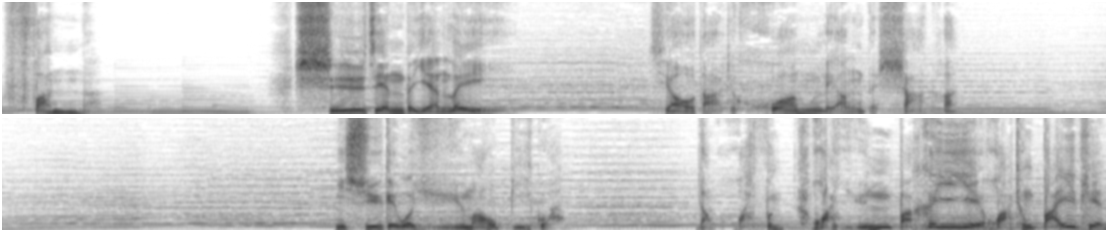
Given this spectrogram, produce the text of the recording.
帆呢？时间的眼泪敲打着荒凉的沙滩。你许给我羽毛笔管，让我画风、画云，把黑夜画成白天。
